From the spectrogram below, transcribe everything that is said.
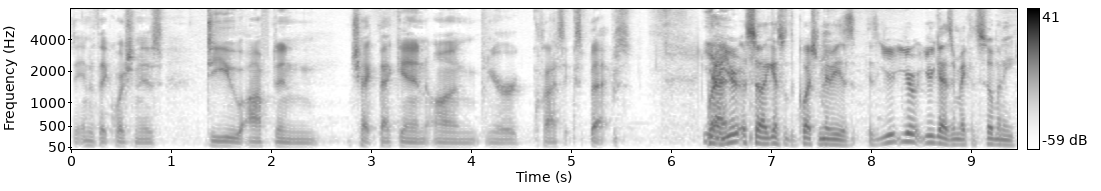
the end of that question is, do you often check back in on your classic specs? Right. You're, so I guess what the question maybe is, is you you guys are making so many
